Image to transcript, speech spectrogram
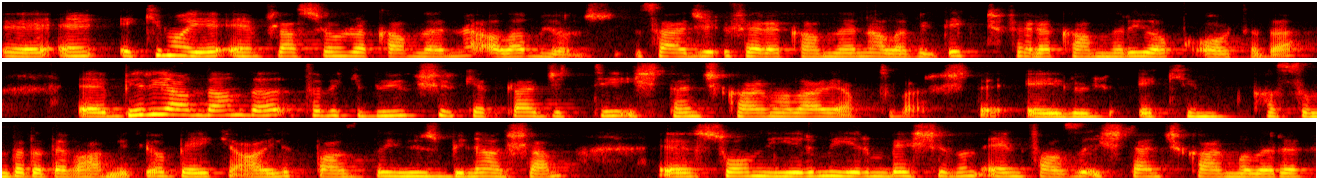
E, Ekim ayı enflasyon rakamlarını alamıyoruz. Sadece üfe rakamlarını alabildik. Tüfe rakamları yok ortada. E, bir yandan da tabii ki büyük şirketler ciddi işten çıkarmalar yaptılar. İşte Eylül, Ekim, Kasım'da da devam ediyor. Belki aylık bazda 100 bini aşan son 20-25 yılın en fazla işten çıkarmaları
